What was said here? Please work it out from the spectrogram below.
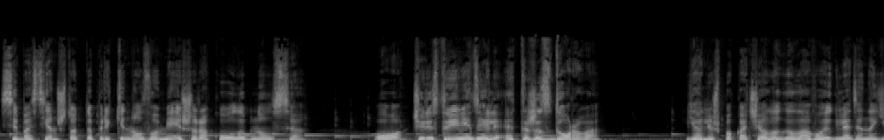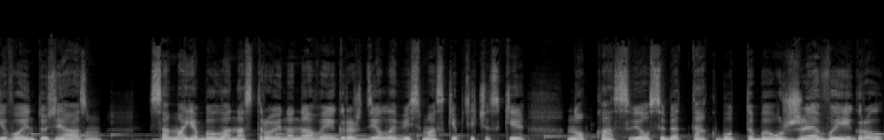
Себастьян что-то прикинул в уме и широко улыбнулся. О, через три недели, это же здорово! Я лишь покачала головой, глядя на его энтузиазм. Сама я была настроена на выигрыш дела весьма скептически, но Кас вел себя так, будто бы уже выиграл,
